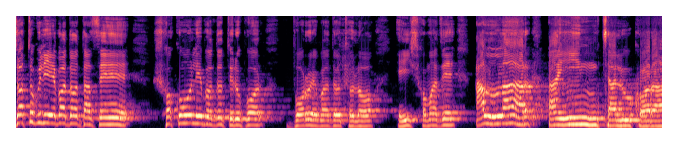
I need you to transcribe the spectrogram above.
যতগুলি এবাদত আছে, সকল এবাদতের উপর বড় এবাদত হলো এই সমাজে আল্লাহর আইন চালু করা।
